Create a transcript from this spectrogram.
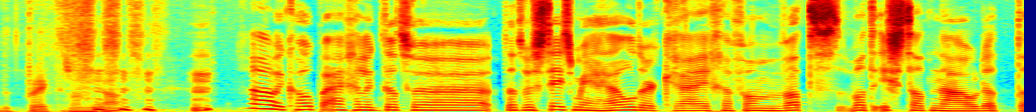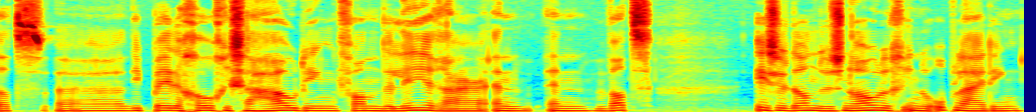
het project is nog niet af. Nou, ik hoop eigenlijk dat we, dat we steeds meer helder krijgen van wat, wat is dat nou? Dat, dat, uh, die pedagogische houding van de leraar. En, en wat, is er dan dus nodig in de opleiding?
